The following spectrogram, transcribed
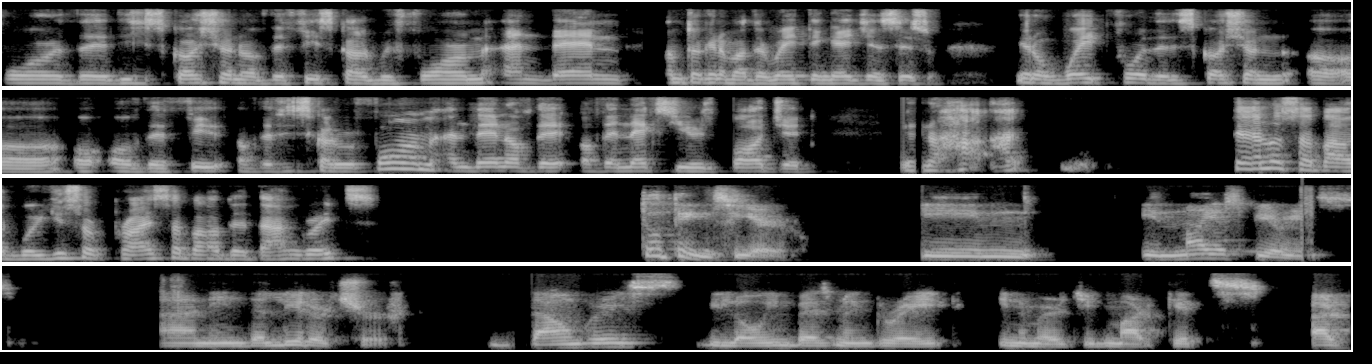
for the discussion of the fiscal reform, and then I'm talking about the rating agencies. You know, wait for the discussion uh, of the of the fiscal reform, and then of the of the next year's budget. You know, how, how, tell us about. Were you surprised about the downgrades? Two things here. In in my experience, and in the literature, downgrades below investment grade in emerging markets are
